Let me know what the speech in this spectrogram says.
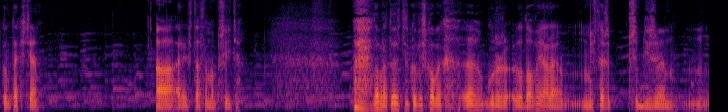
kontekście, a reszta sama przyjdzie. Dobra, to jest tylko wierzchołek e, góry lodowej, ale myślę, że przybliżyłem, mm,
